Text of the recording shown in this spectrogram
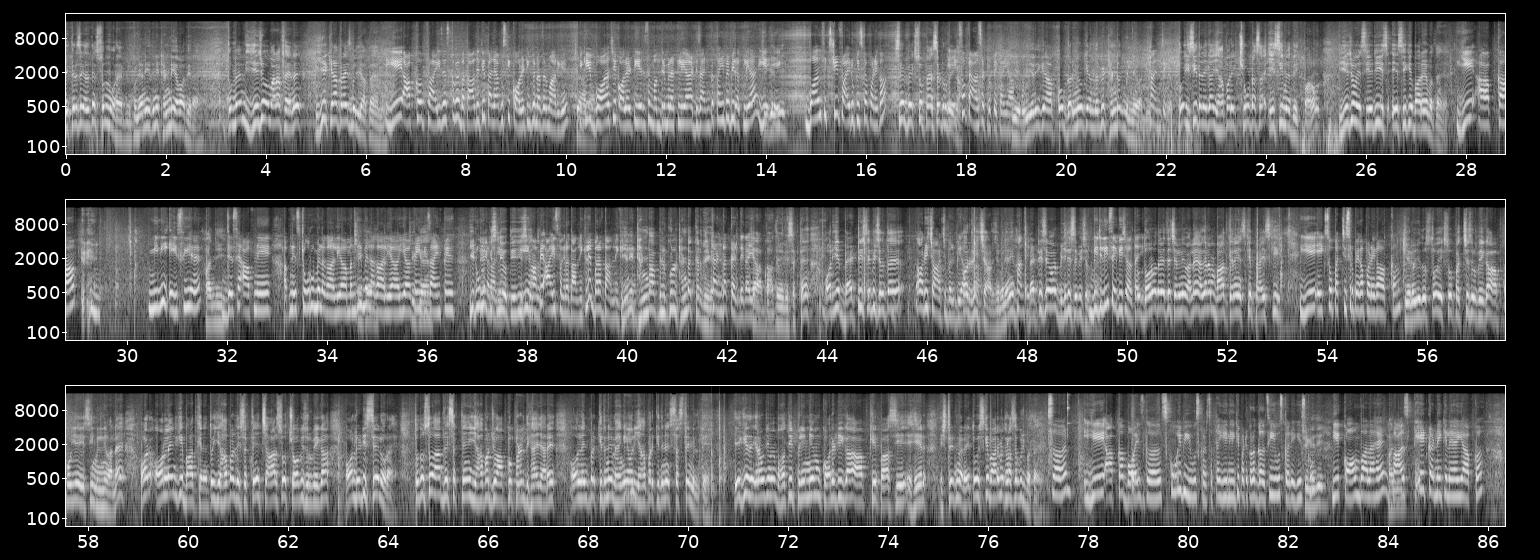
एक तरह से कह सकते हैं सुन हो रहा है बिल्कुल यानी इतनी ठंडी हवा दे रहा है। तो मैम ये जो हमारा फ़ैन है ये क्या प्राइस मिल जाता है हमें? ये आपका प्राइस है इसको मैं बता देती हूँ। पहले आप इसकी क्वालिटी पे नज़र मारिए क्योंकि बात बहुत अच्छी क्वालिटी है जैसे मंदिर में रख लिया डिज़ाइन पे कहीं पे भी रख लिया ये। एक वन सिक्सटी फाइव रुपीज़ का पड़ेगा। सिर्फ़ एक सौ पैंसठ रुपए एक का सौ पैंसठ रुपए का ये ये यानी कि आपको गर्मियों के अंदर भी ठंडक मिलने वाली है। हाँ जी। तो इसी तरह का यहाँ पर एक छोटा सा एसी मैं देख पा रहा हूँ। ये जो एसी है जी इस एसी के बारे में बताएँ। ये आपका मिनी एसी है। हाँ जी। जैसे आपने अपने स्टोर रूम में लगा लिया मंदिर में लगा लिया या कहीं डिज़ाइन पे ये रूम में लिया। होती है जी यहाँ पे आइस वगैरह डालने के लिए बर्फ़ डालने के यानी लिए। ठंडा बिल्कुल ठंडक कर देगा। ठंडक कर देगा ये आपका। बात है सकते हैं। और ये बैटरी से भी चलता है? और रिचार्जेबल भी और रिचार्जेबल यानी हाँ बैटरी से और बिजली से भी चलता है। बिजली से भी चलता तो है दोनों तरह से चलने वाले हैं। अगर हम बात करें इसके प्राइस की। ये एक सौ का पड़ेगा आपका। ये लो जी दोस्तों एक सौ का आपको ये एसी मिलने वाला है। और ऑनलाइन की बात करें तो यहाँ पर देख सकते हैं चार सौ चौबीस रुपए का ऑलरेडी सेल हो रहा है। तो दोस्तों, आप देख सकते हैं यहाँ पर जो आपको प्रोडक्ट दिखाए जा रहे हैं ऑनलाइन पर कितने महँगे और यहाँ पर कितने सस्ते मिलते हैं। एक ये देख रहा हूँ जी मैं बहुत ही प्रीमियम क्वालिटी का आपके पास ये हेयर स्ट्रेटनर है तो इसके बारे में थोड़ा सा कुछ बताएँ। सर ये आपका बॉयज़ गर्ल्स कोई भी यूज़ कर सकता है ये नहीं है कि पर्टिकुलर गर्ल्स ही यूज़ करेगी है जी। ये कॉम वाला है हाँ बाल स्ट्रेट करने के लिए है ये आपका।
